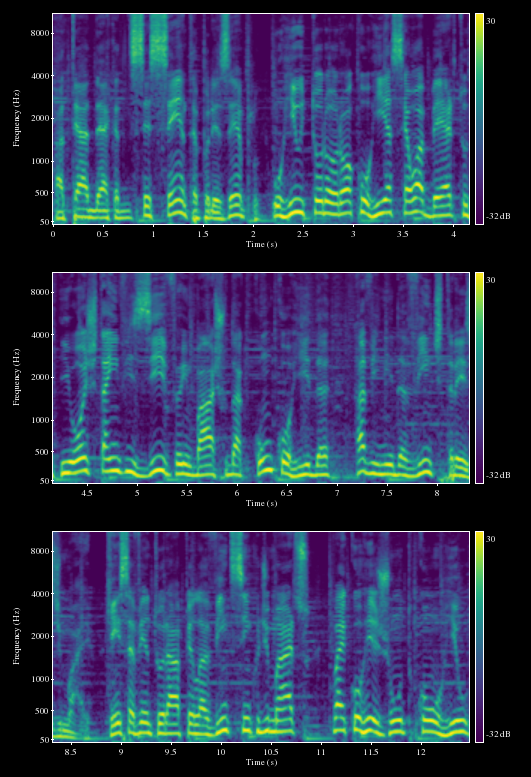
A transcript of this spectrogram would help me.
Até a década de 60, por exemplo, o rio Itororó corria a céu aberto e hoje está invisível embaixo da concorrida Avenida 23 de Maio. Quem se aventurar pela 25 de março vai correr junto com o rio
